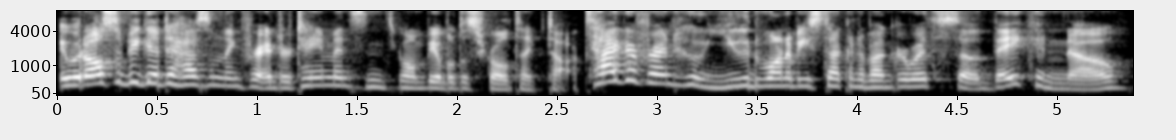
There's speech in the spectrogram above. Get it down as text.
It would also be good to have something for entertainment since you won't be able to scroll TikTok. Tag a friend who you'd want to be stuck in a bunker with so they can know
